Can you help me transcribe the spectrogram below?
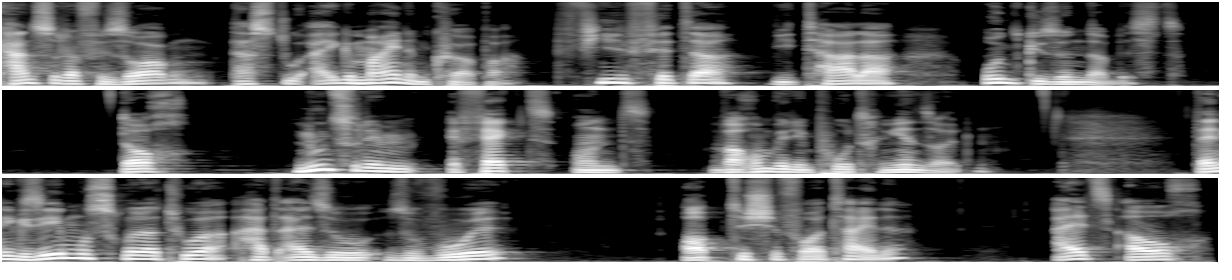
kannst du dafür sorgen, dass du allgemein im Körper viel fitter, vitaler und gesünder bist. Doch nun zu dem Effekt und warum wir den Po trainieren sollten. Deine Gesäßmuskulatur hat also sowohl optische Vorteile als auch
